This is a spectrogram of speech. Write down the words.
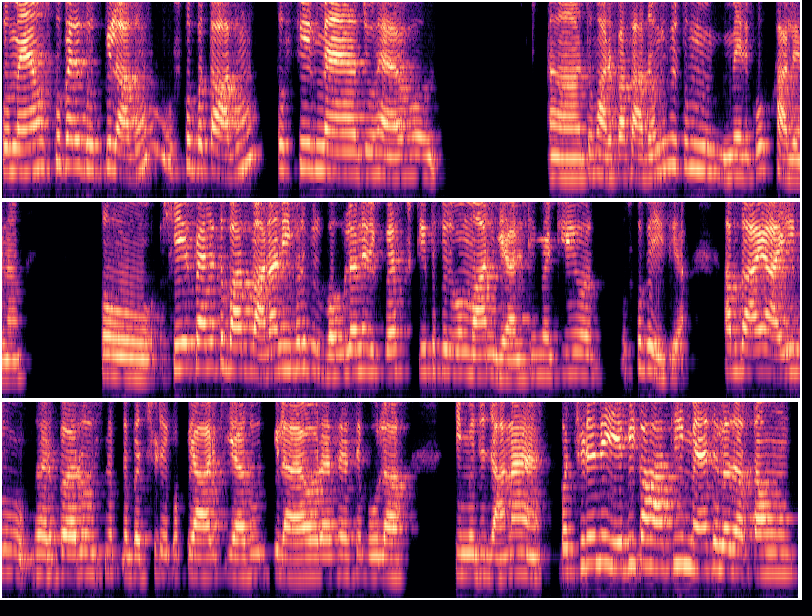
तो मैं उसको पहले दूध पिला दूँ, उसको बता दूँ तो फिर मैं जो है वो तुम्हारे पास आ जाऊँगी, फिर तुम मेरे को खा लेना। तो शेर पहले तो बात माना नहीं पर फिर बहुला ने रिक्वेस्ट की तो फिर वो मान गया अल्टीमेटली और उसको भेज दिया। अब गाय आई वो घर पर, उसने अपने बछड़े को प्यार किया, दूध पिलाया और ऐसे ऐसे बोला कि मुझे जाना है। बछड़े ने ये भी कहा कि मैं चला जाता हूँ,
